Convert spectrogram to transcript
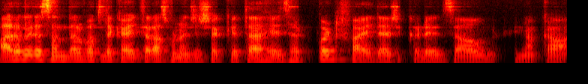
आरोग्याच्या संदर्भातले काही त्रास होण्याची शक्यता आहे. झटपट फायद्याकडे जाऊ नका.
